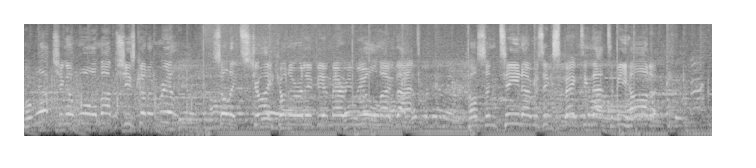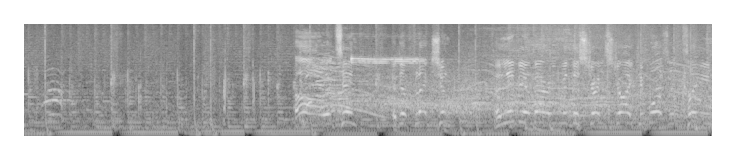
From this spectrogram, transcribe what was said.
We're watching her warm up. She's got a real solid strike on her, Olivia Merry. We all know that. Cosentino was expecting that to be harder. Oh, it's in. A deflection. Olivia Merry with the straight strike. It wasn't clean.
